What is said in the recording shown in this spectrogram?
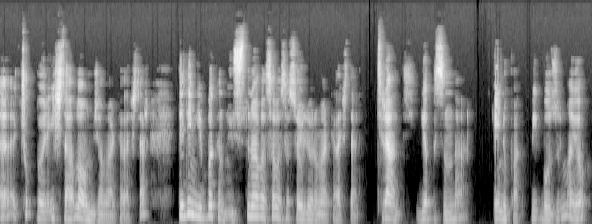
e, çok böyle iştahlı olmayacağım arkadaşlar. Dediğim gibi bakın üstüne basa basa söylüyorum arkadaşlar. Trend yapısında en ufak bir bozulma yok.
